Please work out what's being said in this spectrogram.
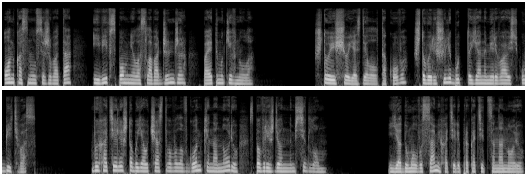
Он коснулся живота, и Ви вспомнила слова Джинджер, поэтому кивнула. «Что еще я сделал такого, что вы решили, будто я намереваюсь убить вас?» «Вы хотели, чтобы я участвовала в гонке на Норю с поврежденным седлом?» «Я думал, вы сами хотели прокатиться на Норю»,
